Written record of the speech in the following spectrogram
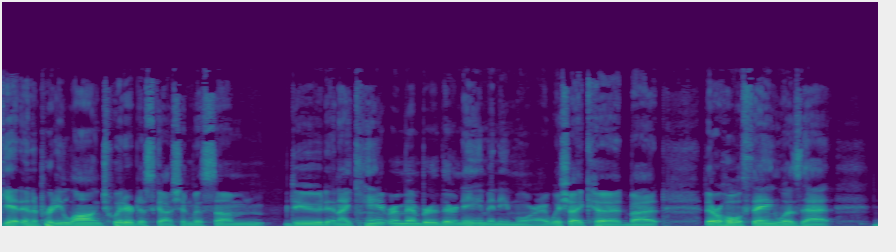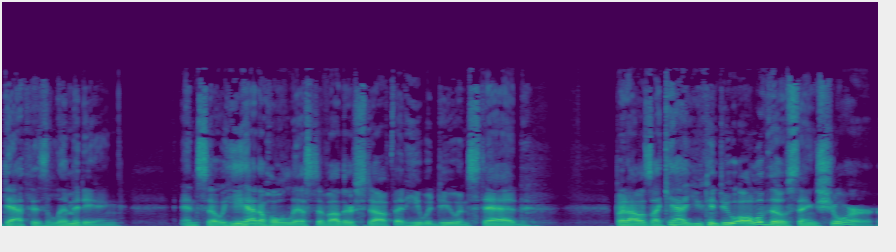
get in a pretty long Twitter discussion with some dude and I can't remember their name anymore. I wish I could, but their whole thing was that death is limiting and so he had a whole list of other stuff that he would do instead. But I was like, yeah, you can do all of those things. Sure.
